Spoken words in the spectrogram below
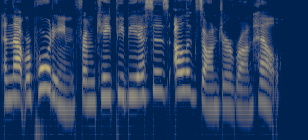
And that reporting from KPBS's Alexandra Rangel.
